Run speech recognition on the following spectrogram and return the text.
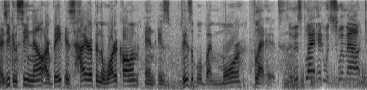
As you can see now, our bait is higher up in the water column and is visible by more flatheads. So this flathead would swim out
